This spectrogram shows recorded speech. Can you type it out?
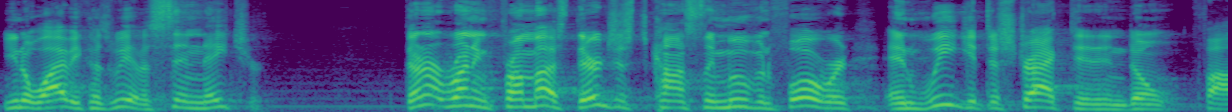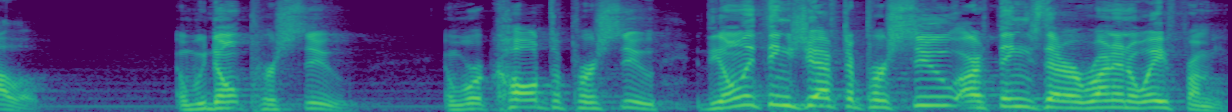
You know why? Because we have a sin nature. They're not running from us, they're just constantly moving forward, and we get distracted and don't follow, and we don't pursue and we're called to pursue. The only things you have to pursue are things that are running away from you.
